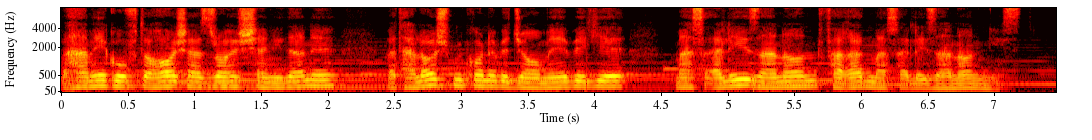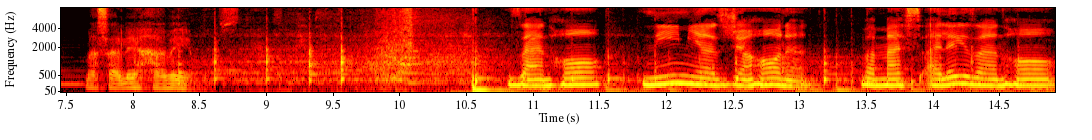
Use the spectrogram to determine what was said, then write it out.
و همه گفتهاش از راه شنیدنه و تلاش می‌کنه به جامعه بگه مسئله زنان فقط مسئله زنان نیست مسئله همه ماست. زنها نیمی از جهانند و مسئله زنها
